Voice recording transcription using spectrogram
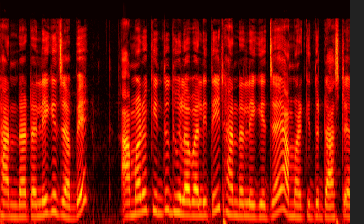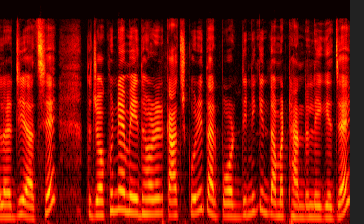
ঠান্ডাটা লেগে যাবে। আমারও কিন্তু ধুলাবালিতেই ঠান্ডা লেগে যায়, আমার কিন্তু ডাস্ট অ্যালার্জি আছে। তো যখনই আমি এই ধরনের কাজ করি, তার দিনই কিন্তু আমার ঠান্ডা লেগে যায়।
